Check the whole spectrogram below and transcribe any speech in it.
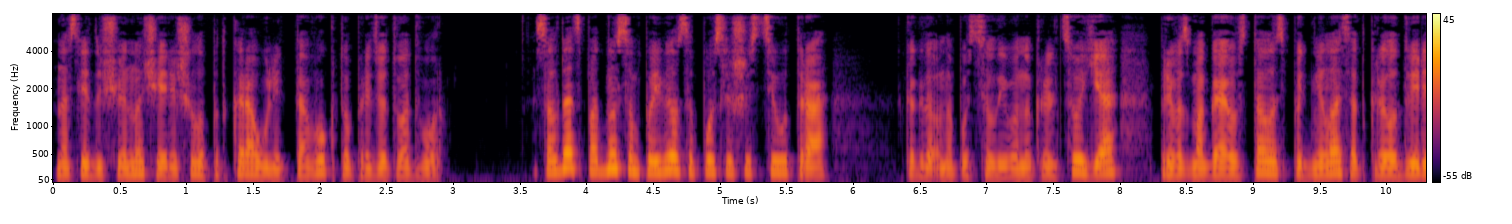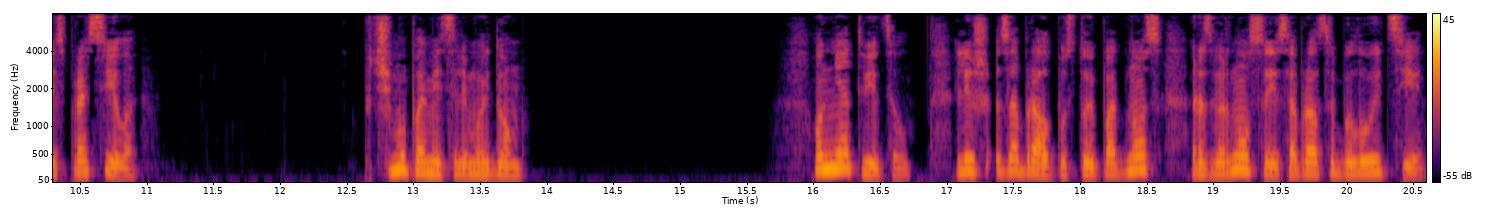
На следующую ночь я решила подкараулить того, кто придет во двор. Солдат с подносом появился после шести утра. Когда он опустил его на крыльцо, я, превозмогая усталость, поднялась, открыла дверь и спросила — «Почему пометили мой дом?» Он не ответил, лишь забрал пустой поднос, развернулся и собрался было уйти.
